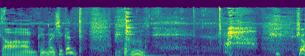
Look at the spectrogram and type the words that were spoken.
Dankie my kind. Mm. So.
